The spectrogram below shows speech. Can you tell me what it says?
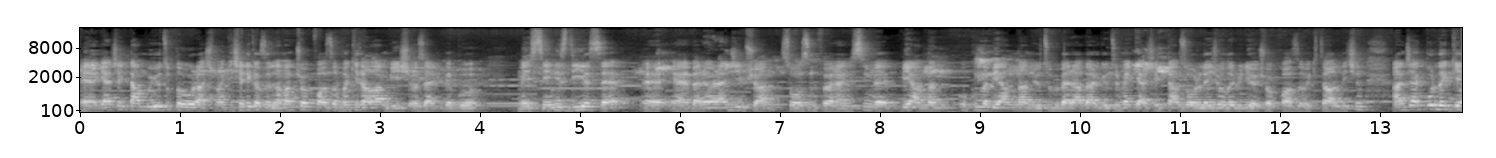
Ee, gerçekten bu YouTube'la uğraşmak, içerik hazırlamak çok fazla vakit alan bir iş. Özellikle bu mesleğiniz değilse, e, yani ben öğrenciyim şu an, son sınıf öğrencisiyim ve bir yandan okulla bir yandan YouTube'u beraber götürmek gerçekten zorlayıcı olabiliyor çok fazla vakit aldığı için. Ancak buradaki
